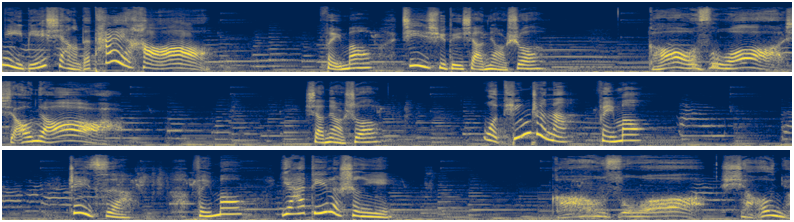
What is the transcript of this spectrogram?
你别想的太好。肥猫继续对小鸟说：“告诉我，小鸟。”小鸟说：“我听着呢，肥猫。”这次啊，肥猫压低了声音，告诉我，小鸟。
